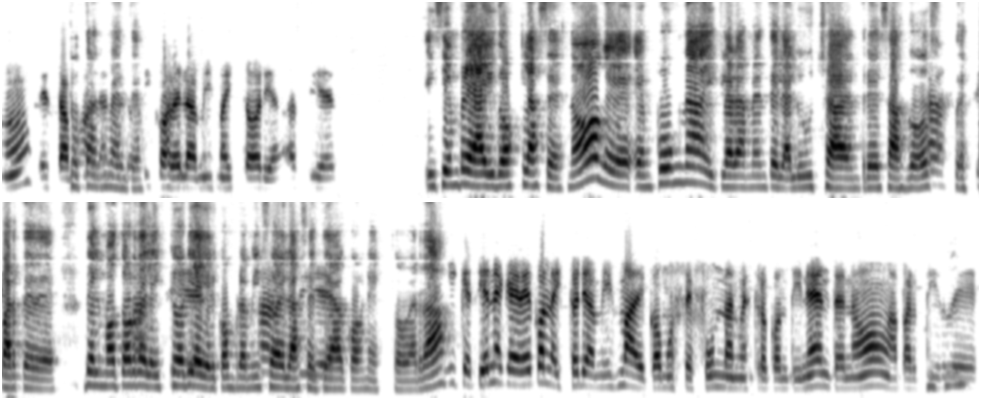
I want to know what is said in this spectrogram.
¿no? Estamos hablando de los hijos de la misma historia, así es y siempre hay dos clases, ¿no? Que en pugna y claramente la lucha entre esas dos ah, es parte de, del motor de la historia y el compromiso de la CTA con esto, ¿verdad? Y que tiene que ver con la historia misma de cómo se funda nuestro continente, ¿no? A partir de,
